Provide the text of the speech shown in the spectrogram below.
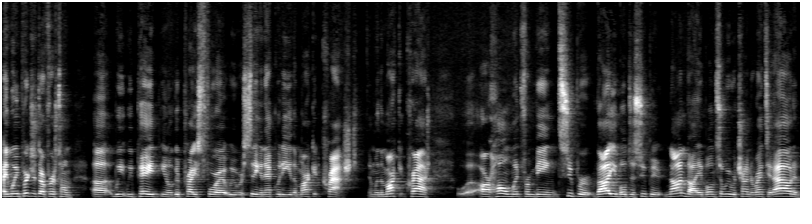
and when we purchased our first home, uh, we we paid you know a good price for it. We were sitting in equity. The market crashed, and when the market crashed, our home went from being super valuable to super non-valuable and so we were trying to rent it out and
